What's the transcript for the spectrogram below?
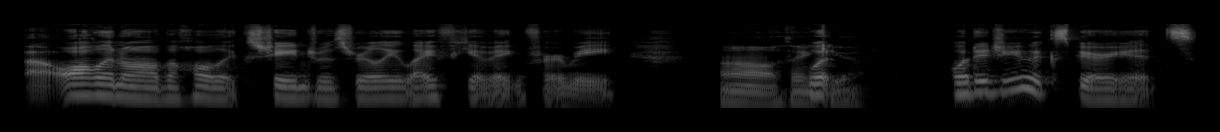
all in all, the whole exchange was really life-giving for me. Oh, thank What you. what did you experience?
